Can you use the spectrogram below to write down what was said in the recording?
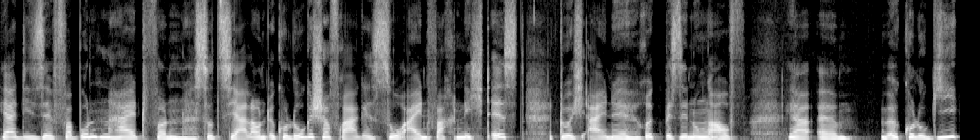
ja diese Verbundenheit von sozialer und ökologischer Frage so einfach nicht ist durch eine Rückbesinnung auf ja, ähm, Ökologie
